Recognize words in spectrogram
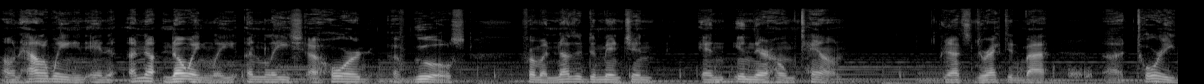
on Halloween and unknowingly unleash a horde of ghouls from another dimension and in their hometown. And that's directed by uh, Tori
